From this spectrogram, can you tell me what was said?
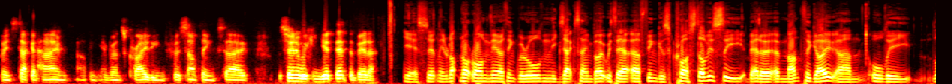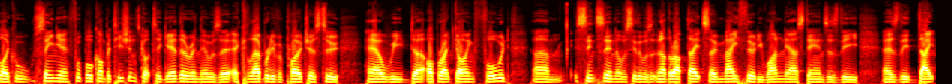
being stuck at home. I think everyone's craving for something. So the sooner we can get that, the better. Yeah, certainly not, not wrong there. I think we're all in the exact same boat with our, our fingers crossed. Obviously, about a, a month ago, um, all the local senior football competitions got together and there was a, a collaborative approach as to how we'd uh, operate going forward. Um, since then, obviously, there was another update. So May 31 now stands as the as the date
